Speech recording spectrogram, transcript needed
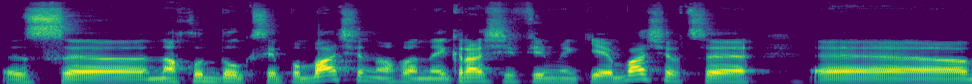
з е, на ходоксі побаченого, найкращий фільм, який я бачив, це е, е,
